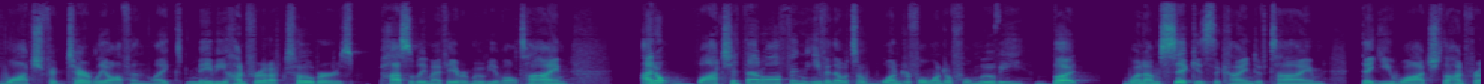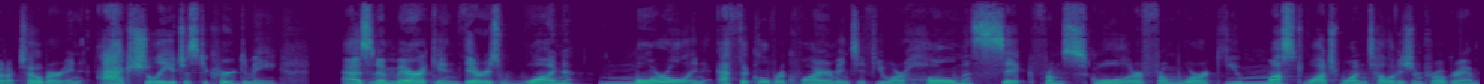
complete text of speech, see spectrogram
watch terribly often, like maybe Hunt for October is possibly my favorite movie of all time. I don't watch it that often, even though it's a wonderful, wonderful movie. But when I'm sick is the kind of time that you watch The Hunt for Red October. And actually, it just occurred to me as an American, there is one moral and ethical requirement. If you are home sick from school or from work, you must watch one television program.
